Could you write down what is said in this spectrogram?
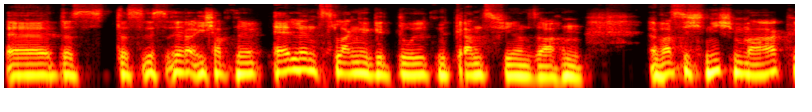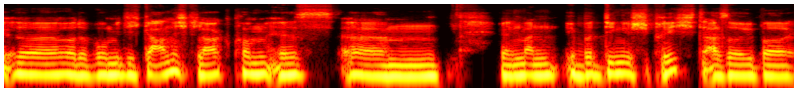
äh, das, das ist, äh, ich habe eine elendslange Geduld mit ganz vielen Sachen. Was ich nicht mag äh, oder womit ich gar nicht klarkomme, ist, ähm, wenn man über Dinge spricht, also über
